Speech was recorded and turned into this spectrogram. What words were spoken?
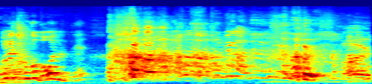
오늘 단 거 먹었는데? 준비가 안 되는. 아유,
